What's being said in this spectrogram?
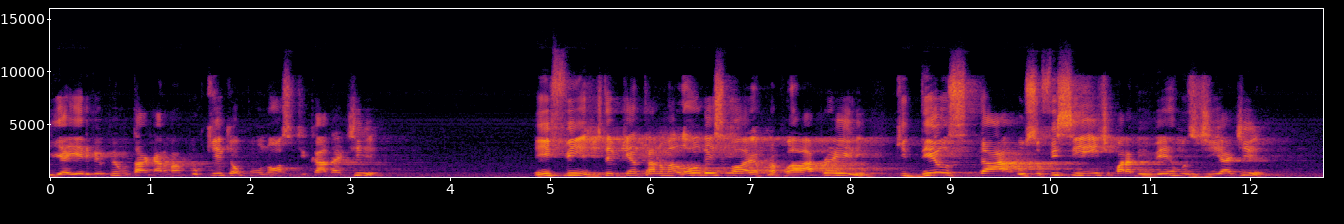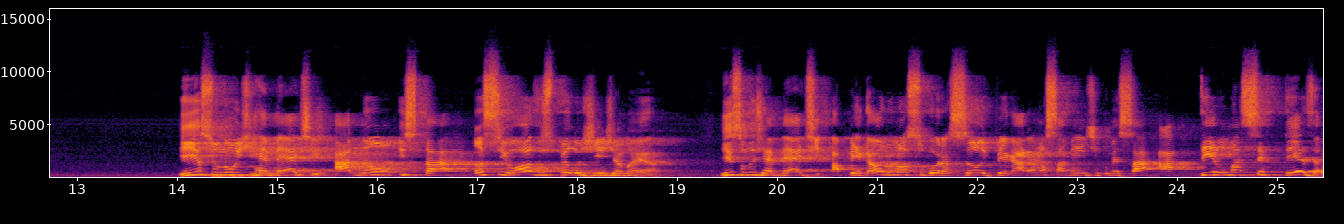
E aí ele veio perguntar, cara, mas por que, que é o pão nosso de cada dia? Enfim, a gente teve que entrar numa longa história para falar para ele que Deus dá o suficiente para vivermos dia a dia. E isso nos remete a não estar ansiosos pelos dias de amanhã. Isso nos remete a pegar no nosso coração e pegar a nossa mente e começar a ter uma certeza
